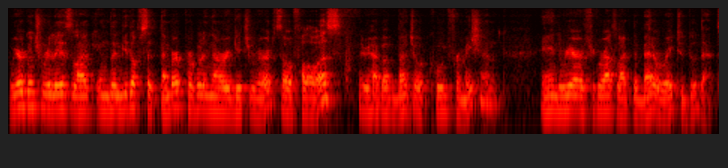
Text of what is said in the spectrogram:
we are going to release like in the middle of September probably in our GitHub. So follow us. There we have a bunch of cool information. And we are figure out like the better way to do that.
